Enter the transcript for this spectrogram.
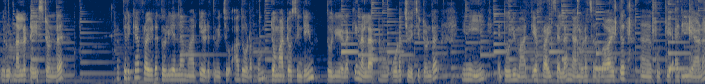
ഒരു നല്ല ടേസ്റ്റ് ഉണ്ട്. കത്തിരിക്ക ഫ്രൈഡ് തൊലിയെല്ലാം മാറ്റി എടുത്തു വെച്ചു. അതോടൊപ്പം ടൊമാറ്റോസിന്റെയും തൊലി ഇളക്കി നല്ല ഉടച്ചു വെച്ചിട്ടുണ്ട്. ഇനി ഈ തൊലി മാറ്റിയ ഫ്രൈസ് എല്ലാം ഞാനിവിടെ ചെറുതായിട്ട് കുത്തി അരിയുകയാണ്.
